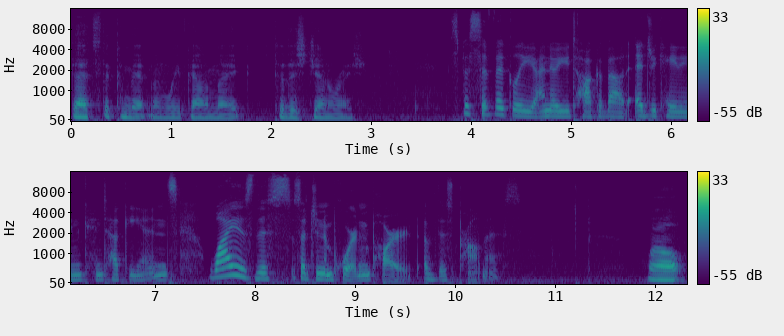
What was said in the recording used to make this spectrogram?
That's the commitment we've got to make to this generation. Specifically, I know you talk about educating Kentuckians. Why is this such an important part of this promise? Well,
